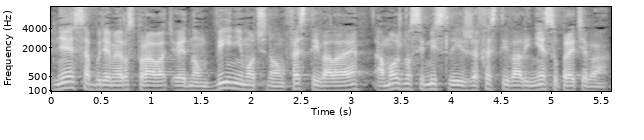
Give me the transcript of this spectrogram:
dnes sa budeme rozprávať o jednom výnimočnom festivale a možno si myslíš, že festivaly nie sú pre teba.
